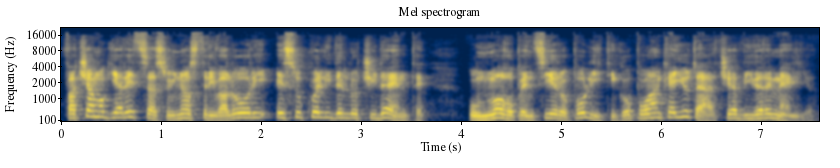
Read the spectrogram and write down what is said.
Facciamo chiarezza sui nostri valori e su quelli dell'Occidente. Un nuovo pensiero politico può anche aiutarci a vivere meglio.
